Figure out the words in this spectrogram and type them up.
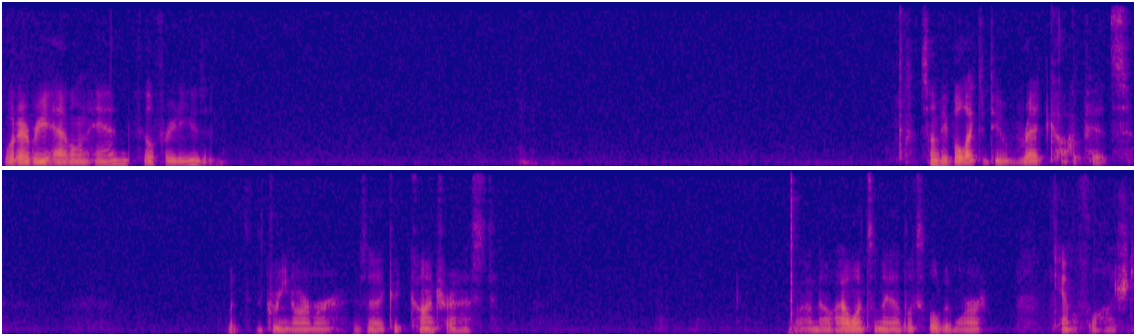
Whatever you have on hand, feel free to use it. Some people like to do red cockpits with green armor as a good contrast. I don't know. I want something that looks a little bit more camouflaged.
